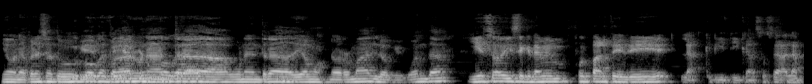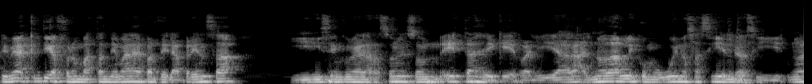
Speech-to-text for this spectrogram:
Digamos, la prensa tuvo Muy que pagar una entrada, una entrada, digamos, normal, lo que cuentan. Y eso dice que también fue parte de las críticas. O sea, las primeras críticas fueron bastante malas de parte de la prensa. Y dicen que una de las razones son estas de que en realidad al no darle como buenos asientos y no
